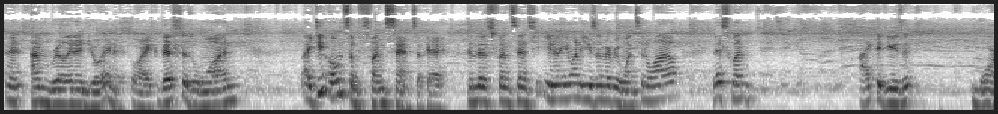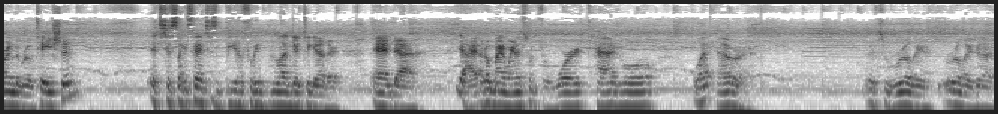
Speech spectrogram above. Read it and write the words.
And I'm really enjoying it. Like this is one I do own some fun scents, okay? And those fun scents, you know, you want to use them every once in a while. This one, I could use it more in the rotation. It's just, like I said, it's just beautifully blended together. And uh, yeah, I, don't mind wearing this one for work, casual, whatever. It's really, really good.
